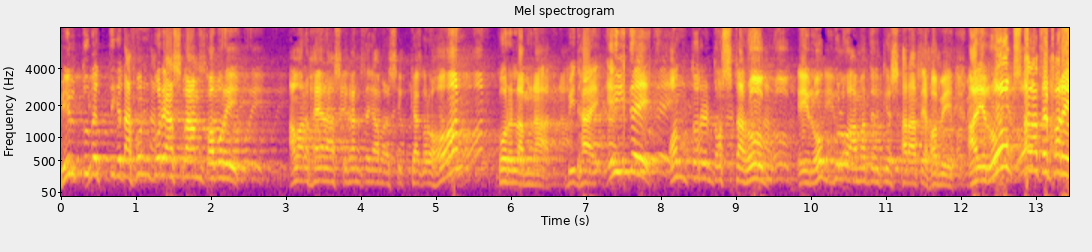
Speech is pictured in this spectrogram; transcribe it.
মৃত্যু ব্যক্তিকে দাফন করে আসলাম কবরে। আমার ভাইয়েরা, সেখান থেকে আমরা শিক্ষা গ্রহণ করলাম না। বিধায় এই যে অন্তরের দশটা রোগ, এই রোগগুলো আমাদেরকে সারাতে হবে। আর এই রোগ সারাতে পারে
